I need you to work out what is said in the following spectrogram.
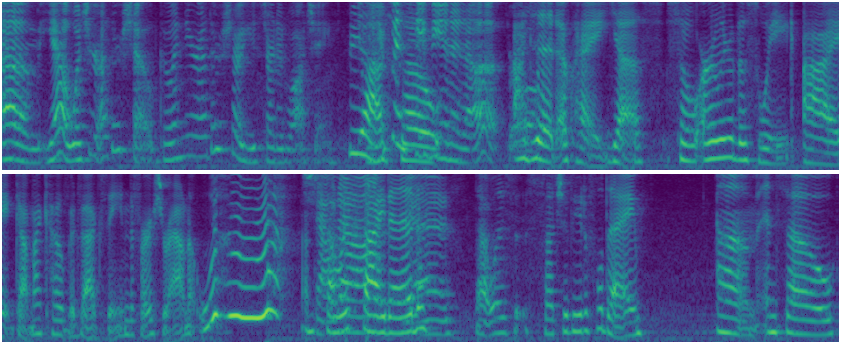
Um, yeah, what's your other show? Go into your other show you started watching. Yeah, You've been so- TVing it up. I did. Okay, yes. So earlier this week, I got my COVID vaccine, the first round. Woohoo! I'm Shout so out. excited. Yes. That was such a beautiful day. Um, and so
